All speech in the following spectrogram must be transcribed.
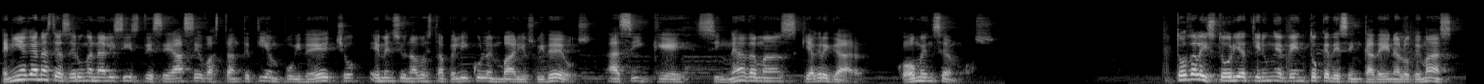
Tenía ganas de hacer un análisis desde hace bastante tiempo y de hecho he mencionado esta película en varios videos, así que sin nada más agregar, comencemos. Toda la historia tiene un evento que desencadena lo demás.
